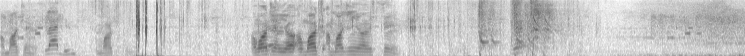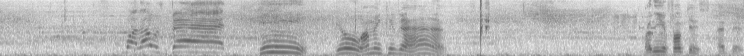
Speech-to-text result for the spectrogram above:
I'm watching it. Lad, dude. I'm watching. I'm watching yo. I'm watching. I'm watching you on stream. Yeah. Wow, that was bad. Dang! Yo, how many kills do I have? I need to focus at this.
